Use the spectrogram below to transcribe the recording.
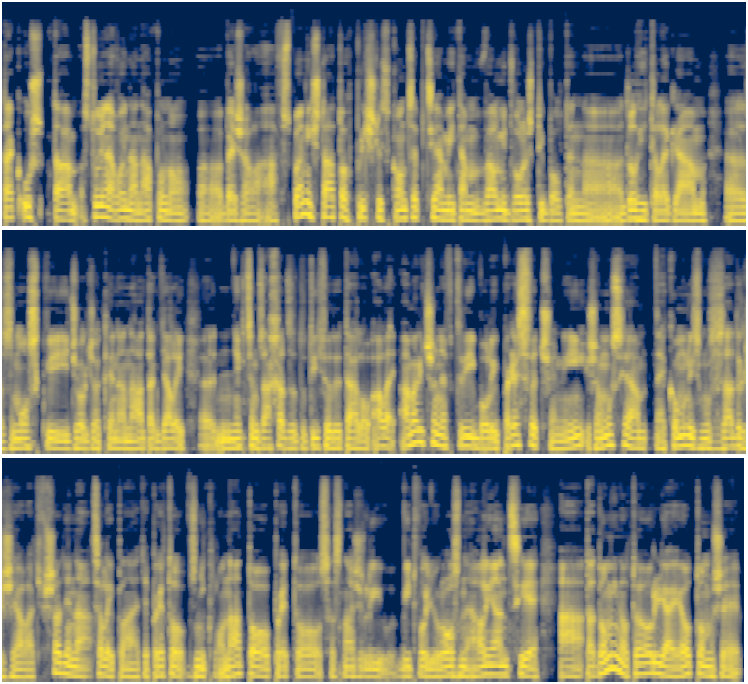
tak už tá studená vojna naplno e, bežala. A v Spojených štátoch prišli s koncepciami, tam veľmi dôležitý bol ten e, dlhý telegram e, z Moskvy, Georgia Kennana a tak ďalej. Nechcem zachádzať do týchto detailov, ale Američania vtedy boli presvedčení, že musia komunizmus zadržiavať všade na celej planete. Preto vzniklo NATO, preto sa snažili vytvoriť rôzne aliancie a tá domino teória je o tom, že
